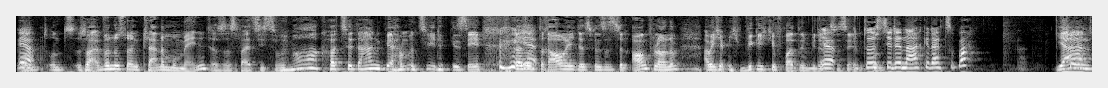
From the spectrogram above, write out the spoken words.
Ja. Und, und es war einfach nur so ein kleiner Moment. Also es war jetzt nicht so, oh Gott sei Dank, wir haben uns wieder gesehen. Es war Ja. so traurig, dass wir uns aus den Augen verloren haben. Aber ich habe mich wirklich gefreut, ihn ja. wiederzusehen. Du hast dir danach gedacht, so, bah, Ja, Schön.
